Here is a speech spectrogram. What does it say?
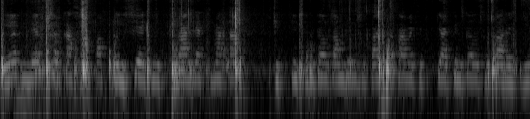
एक लेक्चर का सापा पैसे की कितना लेट माता कितनी क्विंटल तांबूल सुपारी बतावे कितना क्विंटल सुपारी की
